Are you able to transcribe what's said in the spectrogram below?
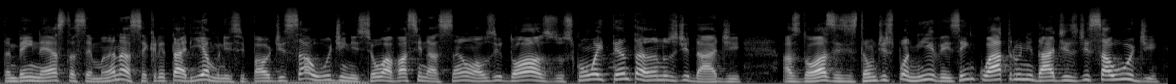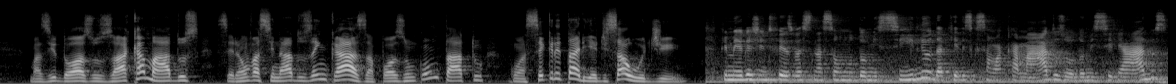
Também nesta semana, a Secretaria Municipal de Saúde iniciou a vacinação aos idosos com 80 anos de idade. As doses estão disponíveis em quatro unidades de saúde, mas idosos acamados serão vacinados em casa após um contato com a Secretaria de Saúde. Primeiro, a gente fez vacinação no domicílio daqueles que são acamados ou domiciliados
